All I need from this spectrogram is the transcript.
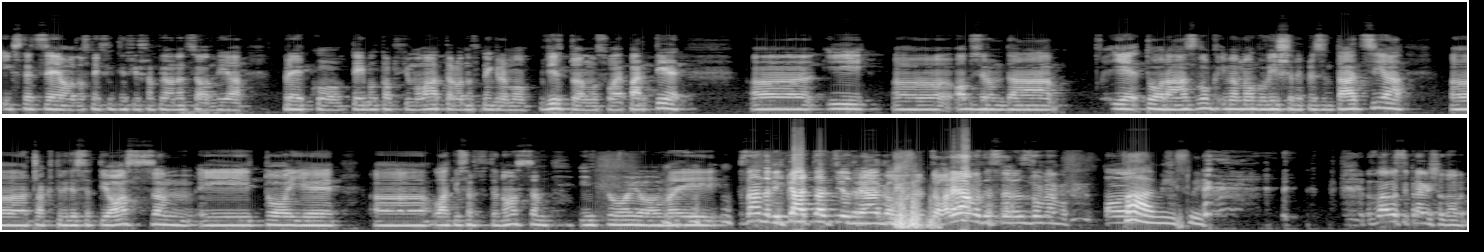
XTC, odnosno XTC šampionat se odvija preko tabletop simulator, odnosno igramo virtualno svoje partije uh, i uh, obzirom da je to razlog, ima mnogo više reprezentacija, uh, čak 38 i to je uh, Laki u srcu te nosam i to je ovaj, znam da bi kad tad ti odreagovao na to, realno da se razumemo. Uh, pa misli, Znamo se previše dobro.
